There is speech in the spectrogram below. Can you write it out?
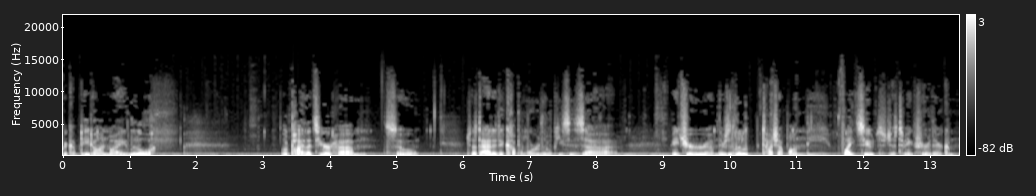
Quick update on my little little pilots here. Um, so just added a couple more little pieces. Uh, made sure um, there's a little touch up on the flight suits just to make sure they're com-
